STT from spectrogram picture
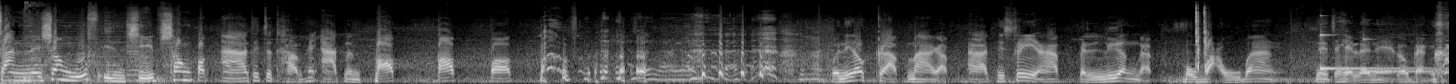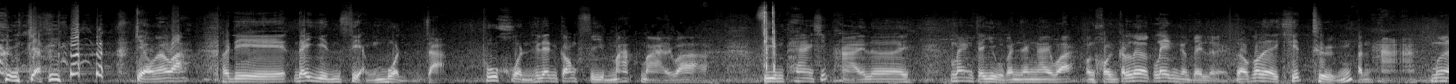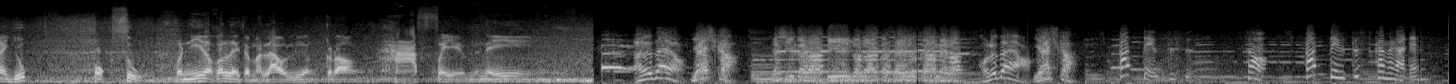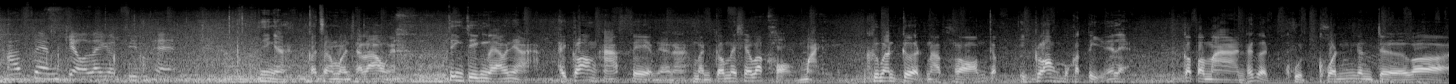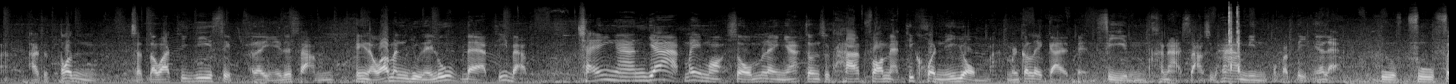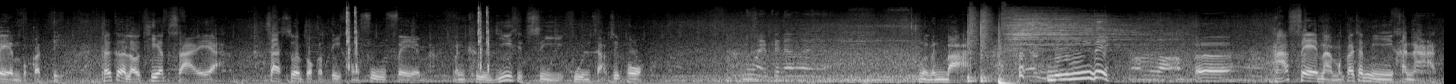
ซันในช่อง Wolf in Sheep ช่องป๊อปอาร์ตที่จะทำให้อาร์ตมันป๊อปป๊อปป๊อปป๊อป วันนี้เรากลับมากับ Art History นะครับ เป็นเรื่องแบบเบาๆบ้าง เนี่ยจะเห็นเลยเนี่ยเราแบ่งครึ่งกัน เกี่ยวไหมวะ พอดีได้ยินเสียงบ่นจากผู้คนที่เล่นกล้องฟิล์มมากมายว่าฟิล์มแพงชิบหายเลย แม่งจะอยู่กันยังไงวะ บางคนก็เลิกเล่นกันไปเลย เราก็เลยคิดถึงปัญหาเมื่อยุค 60 วันนี้เราก็เลยจะมาเล่าเรื่องกล้องฮาฟเฟรมนั่นเองあれだよヤシカヤシカラピード泣かせるカメラこれだよヤシカ引っ張って映すそう引っ張って映すカメラですอาเฟรมเกี่ยวอะไรกับฟิล์มแพนนี่ไงก็จำวันจะเล่าไงจริงๆแล้วเนี่ยไอ้กล้องฮาร์ฟเฟรมเนี่ยนะมันก็ไม่ใช่ว่าของใหม่ คือมันเกิดมาพร้อมกับอีกกล้องปกตินี่แหละ ก็ประมาณถ้าเกิดขุดค้นกันเจอก็อาจจะต้น ศตวรรษที่ 20 อะไรอย่างงี้ด้วยซ้ำเพียงแต่ว่ามันอยู่ในรูปแบบที่แบบใช้งานยากไม่เหมาะสมอะไรเงี้ยจนสุดท้ายฟอร์แมตที่คนนิยมอะมันก็เลยกลายเป็นฟิล์มขนาด 35 มิลปกติเนี่ยแหละ คือ full frame ปกติ ถ้าเกิดเราเทียบไซส์อะสัดส่วนปกติของ full frame อะมันคือ 24คูณ36 หน่วยเป็นอะไรอะเหมือนเป็นบาท มิลดิ อ๋อเหรอ เออฮาร์ฟเฟรมอะมันก็จะมีขนาด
